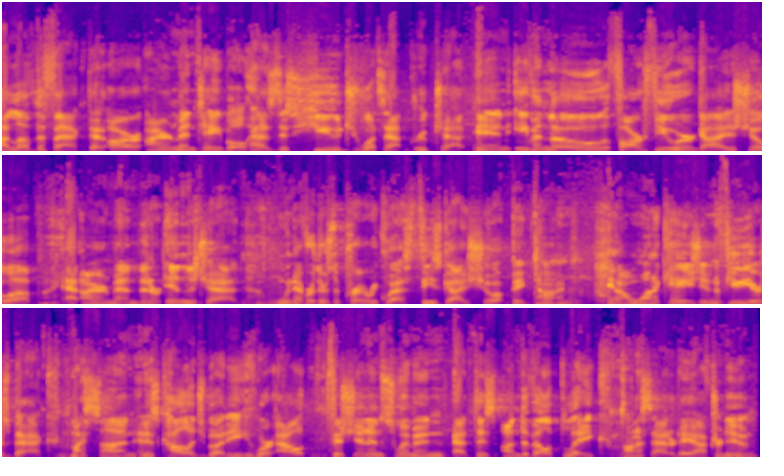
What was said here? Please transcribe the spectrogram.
I love the fact that our Ironman table has this huge WhatsApp group chat. And even though far fewer guys show up at Ironman than are in the chat, whenever there's a prayer request, these guys show up big time. And on one occasion, a few years back, my son and his college buddy were out fishing and swimming at this undeveloped lake on a Saturday afternoon.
